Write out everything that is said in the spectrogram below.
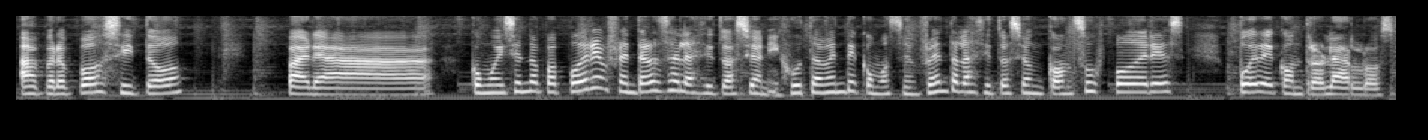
a propósito, para, como diciendo, para poder enfrentarse a la situación. Y justamente como se enfrenta a la situación con sus poderes, puede controlarlos,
